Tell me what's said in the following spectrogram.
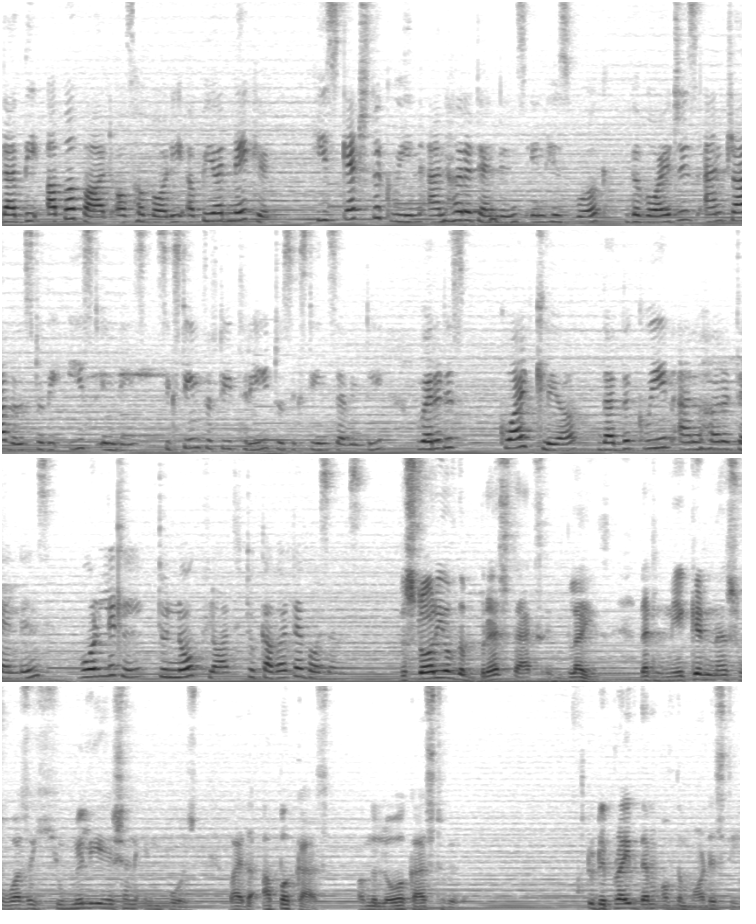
that the upper part of her body appeared naked. He sketched the Queen and her attendants in his work, The Voyages and Travels to the East Indies, 1653 to 1670, where it is quite clear that the Queen and her attendants wore little to no cloth to cover their bosoms. The story of the breast tax implies that nakedness was a humiliation imposed by the upper caste on the lower caste women to deprive them of the modesty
